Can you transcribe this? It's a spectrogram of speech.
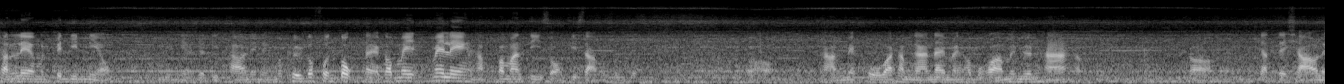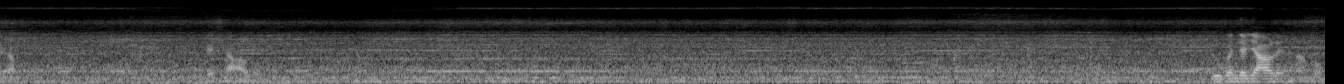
ชั้นแรกมันเป็นดินเหนียว จะติดเท้านิดนึงเมื่อคืนก็ฝนตกแต่ก็ไม่ไม่แรงครับ ประมาณตีสองตีสามฝนตกก็ถามแมคโครว่าทำงานได้ไหมเขาบอกว่าไม่มีปัญหาครับ ก็จัดแต่เช้าเลยครับ แต่เช้าเลยดูกันยาวๆเลยนะครับผม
